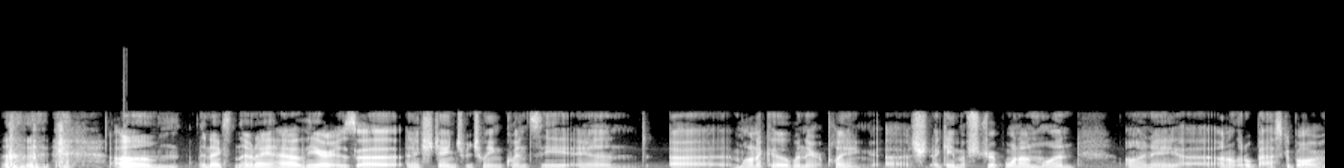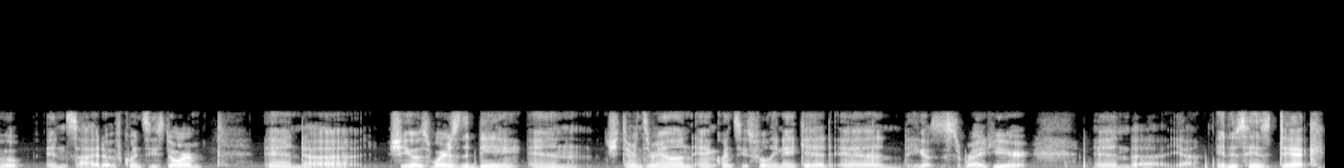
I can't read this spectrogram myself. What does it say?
um, the next note I have here is uh, an exchange between Quincy and uh, Monica when they were playing uh, a game of strip one on one on a uh, on a little basketball hoop inside of Quincy's dorm, and uh, she goes, "Where's the D?" and she turns around and Quincy's fully naked, and he goes, "This is right here." and uh, yeah, it is his dick.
